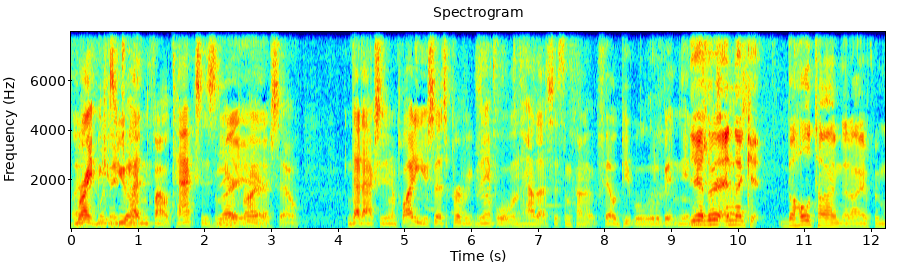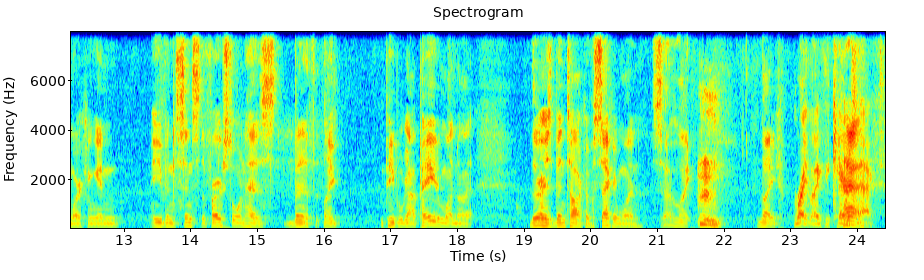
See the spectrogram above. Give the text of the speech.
like, right, because you dropped- hadn't filed taxes the Right, year prior, yeah. so that actually didn't apply to you. So that's a perfect example on how that system kind of failed people a little bit in the Yeah, there, and like the whole time that I have been working, and even since the first one has been a th- like people got paid and whatnot, there has been talk of a second one. So like, like right, like the CARES Ha- Act.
